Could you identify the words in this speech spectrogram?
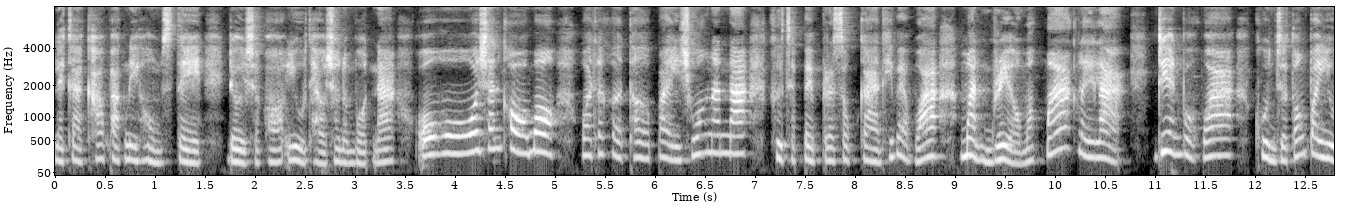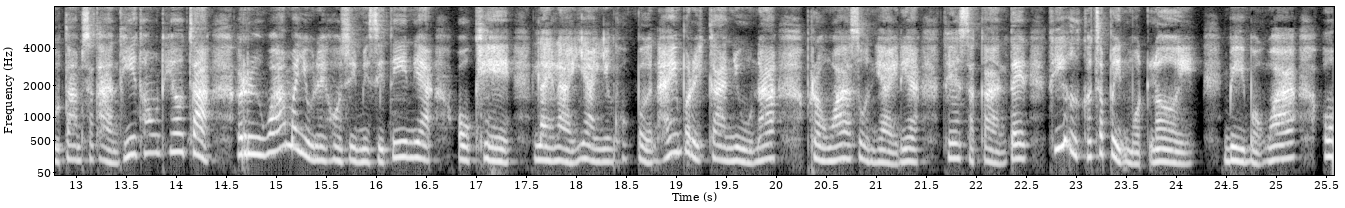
และการเข้าพักในโฮมสเตย์โดยเฉพาะอยู่แถวชนบทนะ โอ้โห ฉันขอบอกว่าถ้าเกิดเธอไปช่วงนั้นนะ คือจะเป็นประสบการณ์ที่แบบว่ามันเรียวมากๆเลยล่ะ เดียนบอกว่าคุณจะต้องไปอยู่ตามสถานที่ท่องเที่ยวจ้ะหรือว่ามาอยู่ในโฮจิมินห์ซิตี้เนี่ยโอเค หลาย ๆ อย่างยังคงเปิดให้บริการการอยู่นะ เพราะว่าส่วนใหญ่เนี่ยเทศกาลเต้นที่อื่นก็จะปิดหมดเลย บีบอกว่า โอ้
